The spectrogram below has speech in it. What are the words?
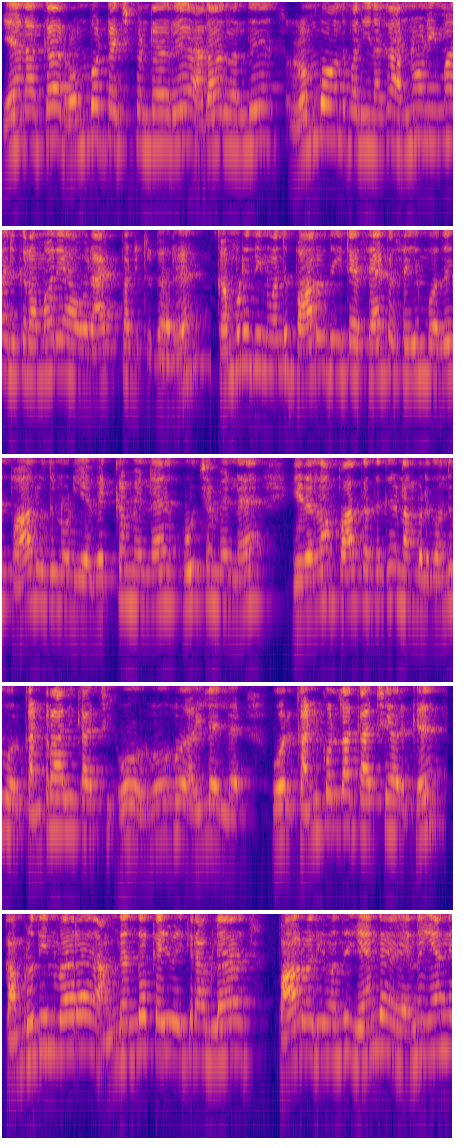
ஏன்னாக்கா ரொம்ப டச் பண்ணுறாரு அதாவது வந்து ரொம்ப வந்து பார்த்தீங்கன்னாக்கா அன்னோனியமாக இருக்கிற மாதிரி அவர் ஆக்ட் பண்ணிட்டு இருக்காரு கமருதீன் வந்து பார்வதி கிட்ட சேட்டை செய்யும்போது பார்வதியினுடைய வெக்கம் என்ன கூச்சம் என்ன இதெல்லாம் பார்க்கறதுக்கு நம்மளுக்கு வந்து ஒரு கன்றாவி காட்சி. ஓ ஓஹோ இல்லை இல்லை. ஒரு கண்கொள்ளா காட்சியாக இருக்குது கமருதீன் வேற அங்கங்கே கை வைக்கிறாப்புல பார்வதி வந்து ஏங்க என்ன ஏங்க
